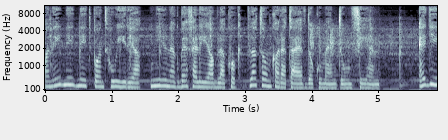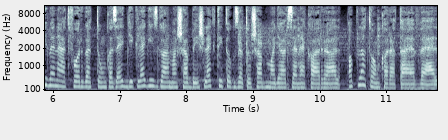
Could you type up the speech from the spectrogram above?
A 444.hu írja, nyílnak befelé ablakok, Platon Karataev dokumentumfilm. Egy éven át forgattunk az egyik legizgalmasabb és legtitokzatosabb magyar zenekarral, a Platon Karataevvel.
